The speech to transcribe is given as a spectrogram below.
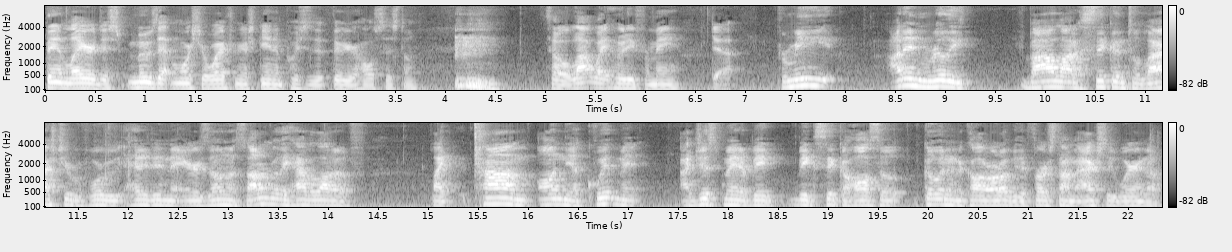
thin layer just moves that moisture away from your skin and pushes it through your whole system. so a lightweight hoodie for me. yeah. For me, I didn't really buy a lot of Sitka until last year before we headed into Arizona, so I don't really have a lot of like time on the equipment. I just made a big big Sitka haul, so going into Colorado will be the first time actually wearing a,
